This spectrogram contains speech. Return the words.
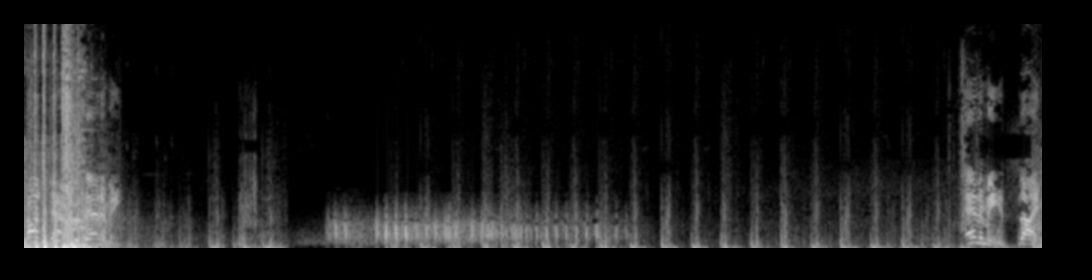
Contact with enemy. Enemy in sight.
